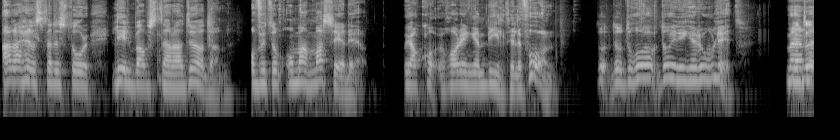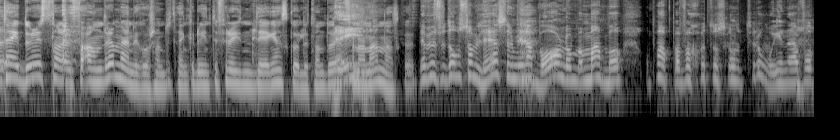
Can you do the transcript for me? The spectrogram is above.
Allra helst när det står Lill-Babs nära döden. Och, vet du, och mamma ser det och jag ko- har ingen biltelefon. Då, då, då, då är det inget roligt. Men då, eh, tänk, då är det snarare för andra människor som du tänker, och inte för din egen skull, utan då är det för någon annans skull. Nej, men för de som läser, mina barn och mamma och pappa, vad sjutton ska de tro innan jag får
